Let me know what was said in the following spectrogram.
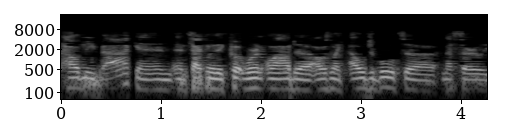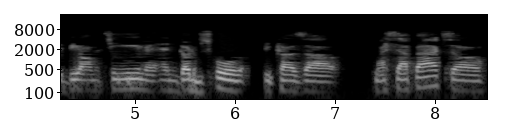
held me back and, and technically they could, weren't allowed to, I wasn't like eligible to necessarily be on the team and, and go to the school because, uh, my setback. So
